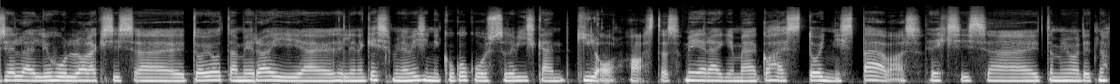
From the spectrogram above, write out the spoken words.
sellel juhul oleks siis äh, Toyota Mirai selline keskmine vesiniku kogus sada viiskümmend kilo aastas. meie räägime kahest tonnist päevas, ehk siis ütleme niimoodi, et noh,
